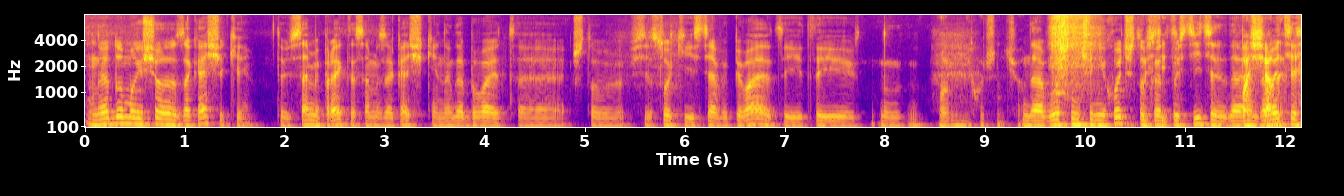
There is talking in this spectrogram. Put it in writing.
Ну, я думаю, еще заказчики то есть сами проекты, сами заказчики иногда бывает, э, что все соки из тебя выпивают, и ты... Ну, не хочешь ничего. Да, больше ничего не хочешь, только отпустите. Да, давайте,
